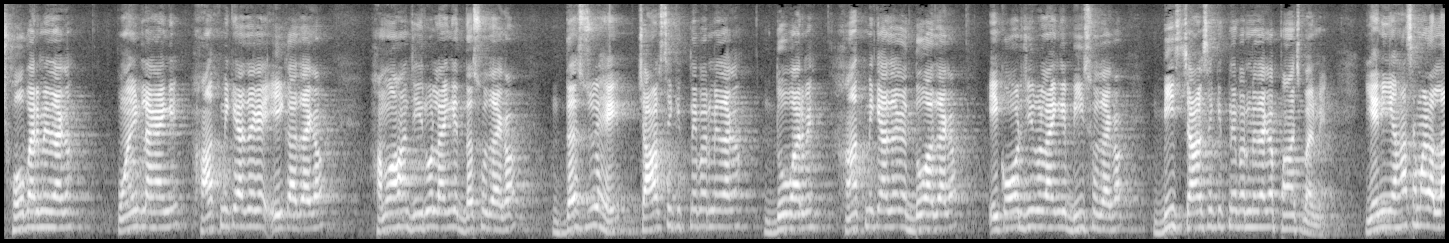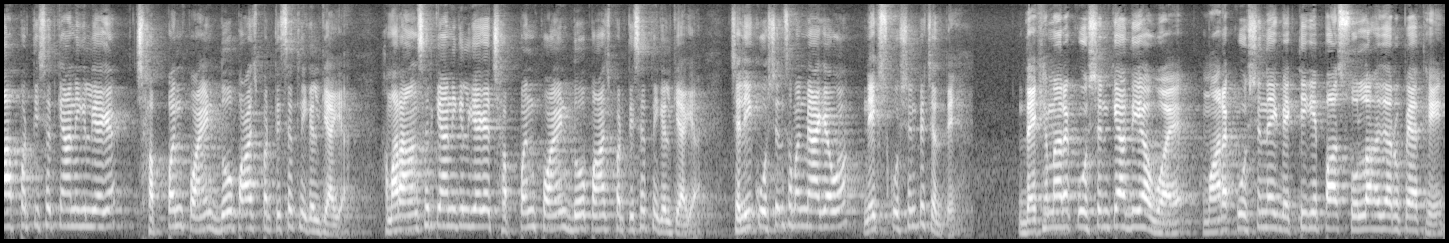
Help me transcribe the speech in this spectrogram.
छः बार में जाएगा। पॉइंट लगाएँगे, हाथ में क्या आ जाएगा? एक आ जाएगा। हम वहाँ ज़ीरो लाएँगे, दस हो जाएगा। दस जो है, चार से कितने बार में जाएगा? दो बार में। हाथ में क्या आ जाएगा? दो आ जाएगा। एक और ज़ीरो लाएँगे, बीस हो जाएगा। बीस चार से कितने बार में जाएगा? पाँच बार में। यानी यहाँ से हमारा लाभ प्रतिशत क्या निकल गया? छप्पन पॉइंट दो पाँच प्रतिशत निकल के आ गया। हमारा आंसर क्या निकल गया? छप्पन पॉइंट दो पाँच प्रतिशत निकल के आ गया। चलिए क्वेश्चन समझ में आ गया होगा। नेक्स्ट क्वेश्चन पे चलते हैं। देखिए, हमारा क्वेश्चन क्या दिया हुआ है? हमारा क्वेश्चन एक व्यक्ति के पास सोलह हज़ार रुपया थे।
